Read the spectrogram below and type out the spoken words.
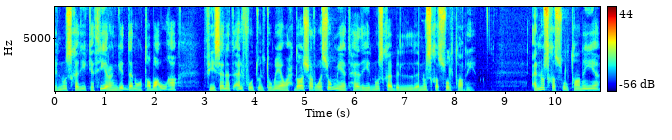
النسخة دي كثيرا جدا وطبعوها في سنة 1311 وسميت هذه النسخة بالنسخة السلطانية. النسخة السلطانية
